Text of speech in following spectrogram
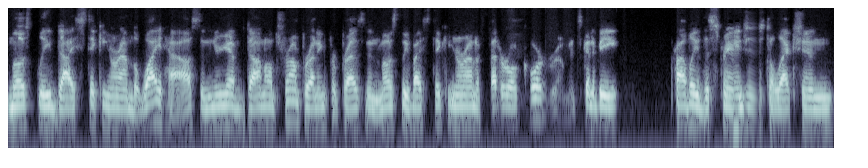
mostly by sticking around the White House, and then you have Donald Trump running for president mostly by sticking around a federal courtroom. It's going to be probably the strangest election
